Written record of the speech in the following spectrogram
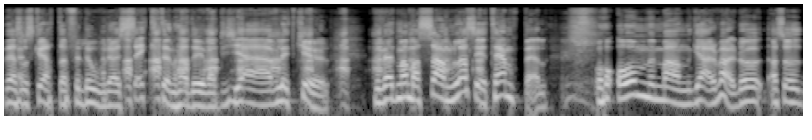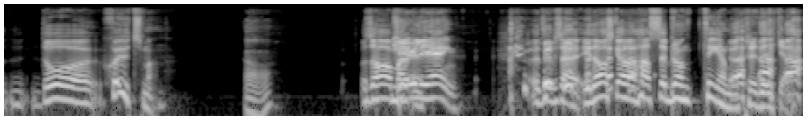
Den som skrattar förlorar sekten hade ju varit jävligt kul. Du vet man bara samlas i ett tempel och om man garvar då, alltså, då skjuts man. Ja. Och så har man, Kul gäng. Typ så här, idag ska Hasse Brontén predika.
